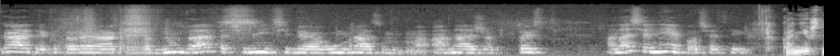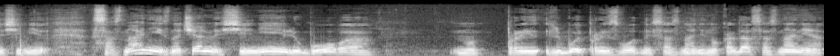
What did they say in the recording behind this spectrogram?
Гайдри, которая, как бы, ну да, подчинить себе ум, разум, она же, то есть она сильнее, получается, их. конечно, сильнее. Сознание изначально сильнее любого, ну, про- любой производной сознания. Но когда сознание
